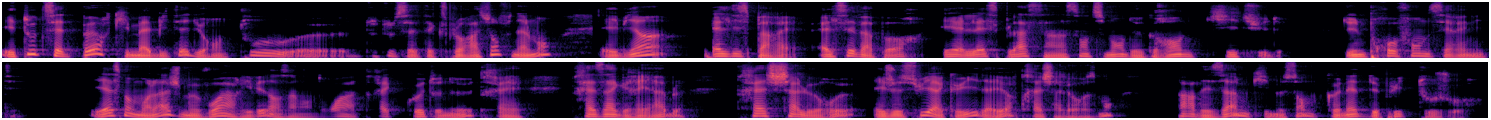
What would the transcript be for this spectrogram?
Et toute cette peur qui m'habitait durant euh, toute cette exploration finalement, eh bien, elle disparaît, elle s'évapore et elle laisse place à un sentiment de grande quiétude, d'une profonde sérénité. Et à ce moment-là, je me vois arriver dans un endroit très cotonneux, très, très agréable, très chaleureux, et je suis accueilli d'ailleurs très chaleureusement par des âmes qui me semblent connaître depuis toujours.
